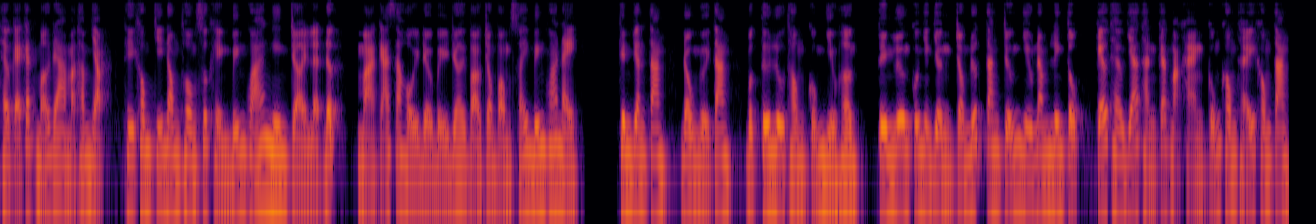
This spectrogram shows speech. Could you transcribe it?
Theo cải cách mở ra mà thâm nhập, thì không chỉ nông thôn xuất hiện biến hóa nghiêng trời lệch đất, mà cả xã hội đều bị rơi vào trong vòng xoáy biến hóa này. Kinh doanh tăng, đầu người tăng, vật tư lưu thông cũng nhiều hơn, tiền lương của nhân dân trong nước tăng trưởng nhiều năm liên tục, kéo theo giá thành các mặt hàng cũng không thể không tăng.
